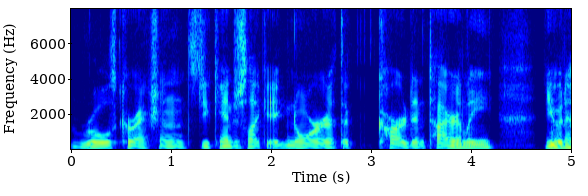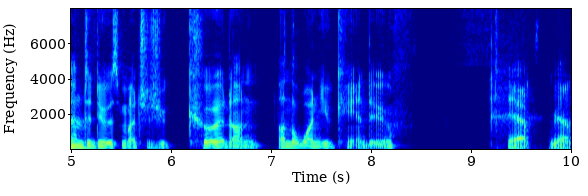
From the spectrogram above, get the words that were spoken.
rules corrections, you can't just like ignore the card entirely. You would have Mhm. to do as much as you could on on the one you can do. Yeah, yeah.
